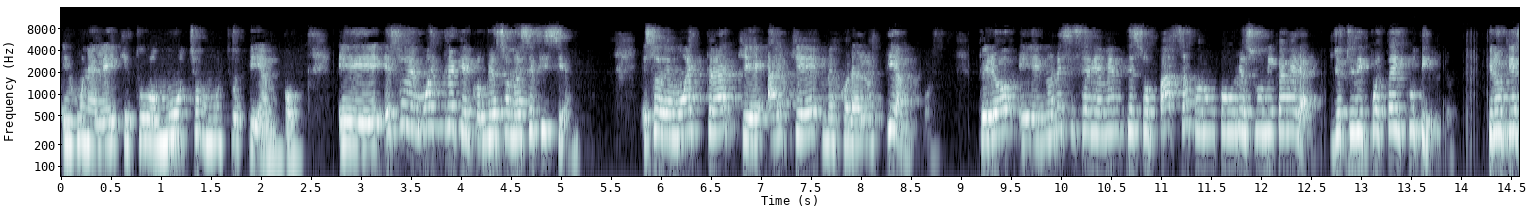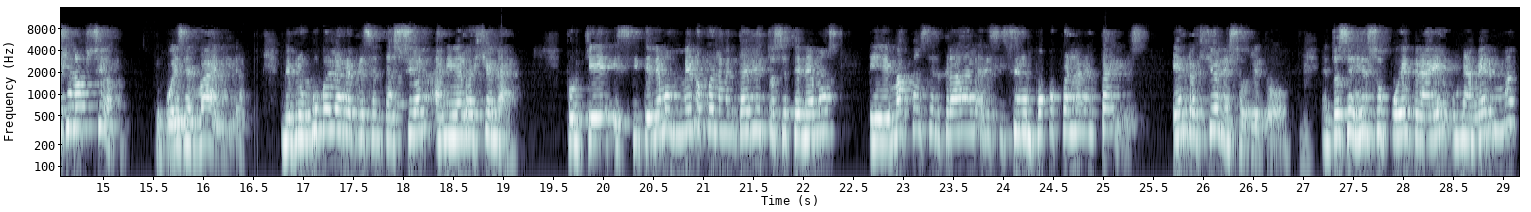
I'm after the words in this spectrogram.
es, una ley que estuvo mucho, mucho tiempo. Eh, eso demuestra que el Congreso no es eficiente, eso demuestra que hay que mejorar los tiempos, pero eh, no necesariamente eso pasa por un Congreso unicameral. Yo estoy dispuesta a discutirlo, creo que es una opción que puede ser válida. Me preocupa la representación a nivel regional, porque si tenemos menos parlamentarios, entonces tenemos eh, más concentrada la decisión en pocos parlamentarios, en regiones sobre todo. Entonces eso puede traer una merma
